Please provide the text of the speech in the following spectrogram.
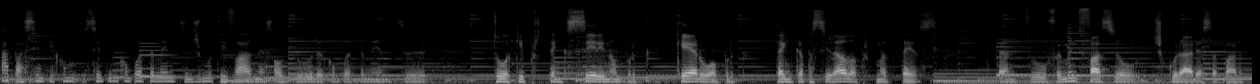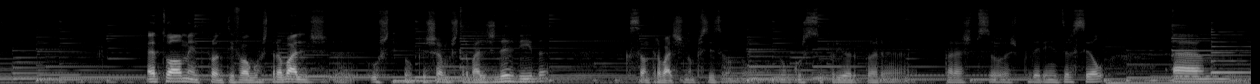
ah pá, senti-me senti completamente desmotivado nessa altura, completamente estou aqui porque tenho que ser e não porque quero ou porque tenho capacidade ou porque me apetece. Portanto, foi muito fácil descurar essa parte. atualmente, pronto, tive alguns trabalhos, os, o que eu chamo trabalhos da vida, que são trabalhos que não precisam de um, de um curso superior para, para as pessoas poderem exercê-lo. Um,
